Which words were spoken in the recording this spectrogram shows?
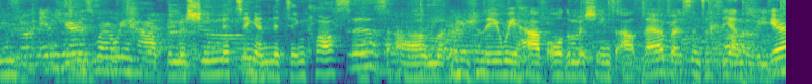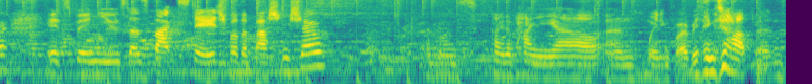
in here is where we have the machine knitting and knitting classes. Um, usually we have all the machines out there, but since it's the end of the year, it's been used as backstage for the fashion show. Everyone's kind of hanging out and waiting for everything to happen.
